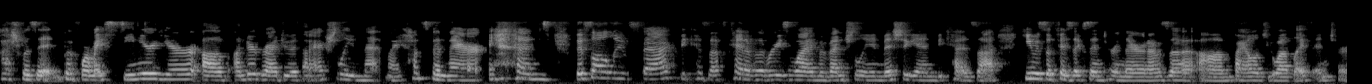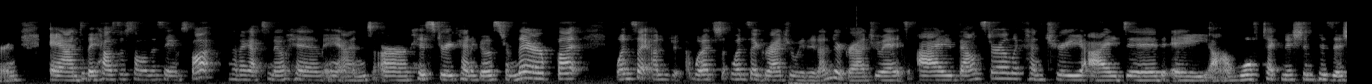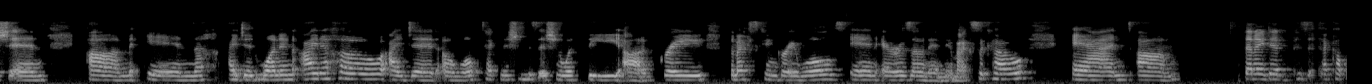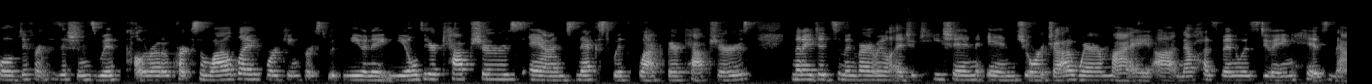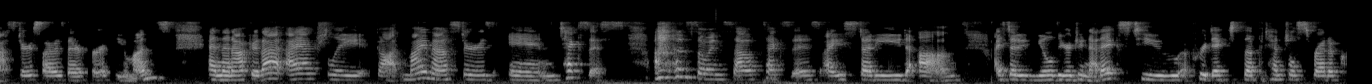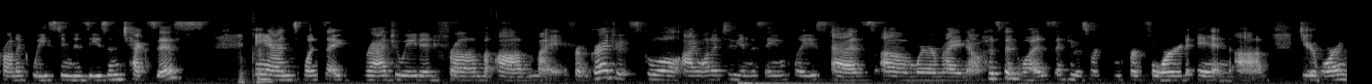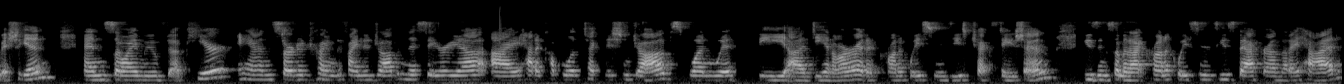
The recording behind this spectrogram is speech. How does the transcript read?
gosh, was it before my senior year of undergraduate that I actually met my husband there. And this all loops back because that's kind of the reason why I'm eventually in Michigan because uh, he was a physics intern there and I was a um, biology wildlife intern. And they housed us all in the same spot. And then I got to know him and our history kind of goes from there. But once I under, once, I graduated undergraduate, I bounced around the country. I did a uh, wolf technician position um, in I did one in Idaho. I did a wolf technician position with the uh, gray, the Mexican gray wolves in Arizona and New Mexico. And um, then I did a couple of different positions with Colorado Parks and Wildlife, working first with neonate mule deer captures and next with black bear captures. And then I did some environmental education in Georgia, where my uh, now husband was doing his master's. So I was there for a few months. And then after that, I actually got my master's in Texas. so in South Texas, I studied um, I studied mule deer genetics to predict the potential spread of chronic wasting disease in Texas. Okay. And once I graduated from um, my from graduate school, I wanted to be in the same place as um, where my now husband was, and he was working for Ford in um, Dearborn, Michigan. And so I moved up here and started trying to find a job in this area. I had a couple of technician jobs, one with the uh, DNR at a chronic wasting disease check station, using some of that chronic wasting disease background that I had.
